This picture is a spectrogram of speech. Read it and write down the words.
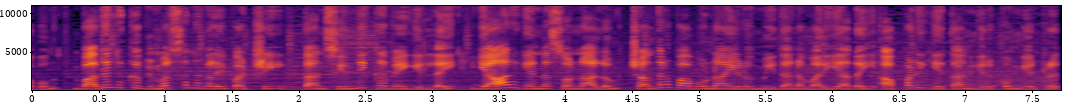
இருப்பதாகவும் பதிலுக்கு விமர்சனங்களை பற்றி தான் சிந்திக்கவே இல்லை. யார் என்ன சொன்னாலும் சந்திரபாபு நாயுடு மீதான மரியாதை அப்படியே தான் இருக்கும் என்று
